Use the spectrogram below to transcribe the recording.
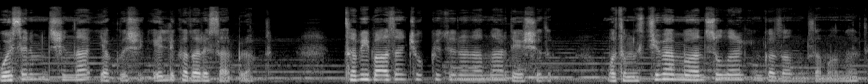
Bu eserimin dışında yaklaşık 50 kadar eser bıraktım. Tabii bazen çok kötü dönemler de yaşadım. Matematikçi ve mühendis olarak in kazandığım zamanlardı.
